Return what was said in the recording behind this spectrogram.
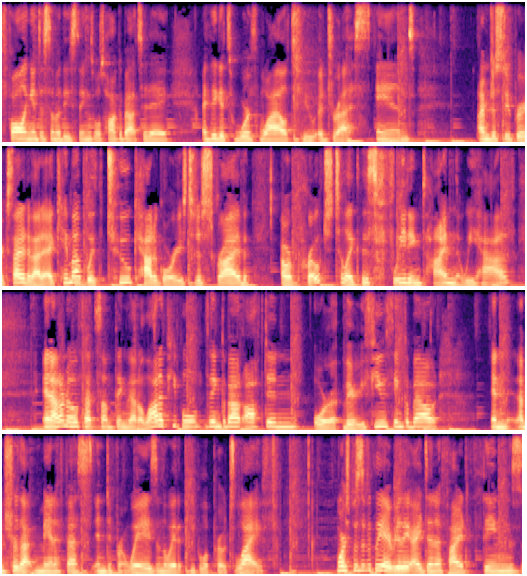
falling into some of these things we'll talk about today, I think it's worthwhile to address. And I'm just super excited about it. I came up with two categories to describe our approach to like this fleeting time that we have. And I don't know if that's something that a lot of people think about often or very few think about. And I'm sure that manifests in different ways in the way that people approach life. More specifically, I really identified things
